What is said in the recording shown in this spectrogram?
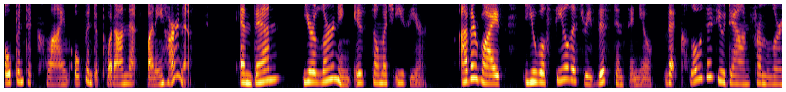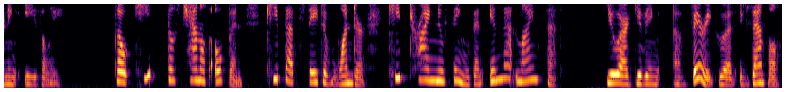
open to climb, open to put on that funny harness. And then your learning is so much easier. Otherwise, you will feel this resistance in you that closes you down from learning easily. So keep those channels open. Keep that state of wonder. Keep trying new things. And in that mindset, you are giving a very good example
